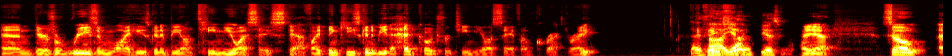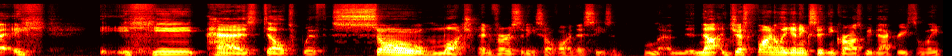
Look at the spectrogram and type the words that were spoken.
And there's a reason why he's going to be on Team USA staff. I think he's going to be the head coach for Team USA, if I'm correct, right? I think Uh, so. yeah, yes. Uh, yeah. So uh, he, he has dealt with so much adversity so far this season. Not just finally getting Sidney Crosby back recently.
